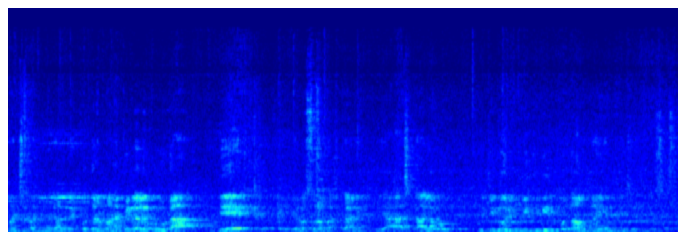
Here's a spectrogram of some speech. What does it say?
మంచి పద్ధతి కాదు రేపు పొద్దున మన పిల్లలు కూడా ఇదే వ్యవస్థలో బతకాలి. ఈ అరాచకాలు మితిమూరి మితిమీరిపోతా ఉన్నాయి అని చెప్పి రిక్వెస్ట్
